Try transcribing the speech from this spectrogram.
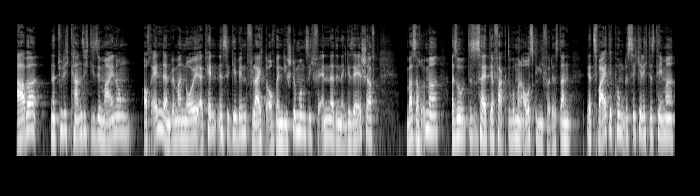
Aber natürlich kann sich diese Meinung auch ändern, wenn man neue Erkenntnisse gewinnt, vielleicht auch wenn die Stimmung sich verändert in der Gesellschaft, was auch immer. Also das ist halt der Faktor, wo man ausgeliefert ist. Dann der zweite Punkt ist sicherlich das Thema,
